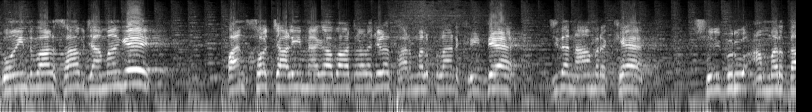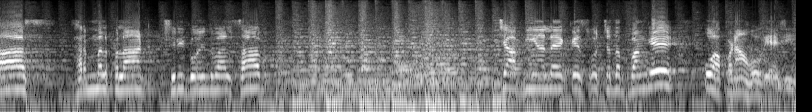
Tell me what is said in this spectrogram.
ਗੋਇੰਦਵਾਲ ਸਾਹਿਬ ਜਾਵਾਂਗੇ। 540 ਮੈਗਾਵਾਟ ਵਾਲਾ ਜਿਹੜਾ ਥਰਮਲ ਪਲਾਂਟ ਖਰੀਦਿਆ, ਜਿਹਦਾ ਨਾਮ ਰੱਖਿਆ ਸ੍ਰੀ ਗੁਰੂ ਅਮਰਦਾਸ ਥਰਮਲ ਪਲਾਂਟ, ਸ੍ਰੀ ਗੋਇੰਦਵਾਲ ਸਾਹਿਬ। ਚਾਬੀਆਂ ਲੈ ਕੇ ਸੁੱਚ ਦੱਬਾਂਗੇ, ਉਹ ਆਪਣਾ ਹੋ ਗਿਆ ਜੀ।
